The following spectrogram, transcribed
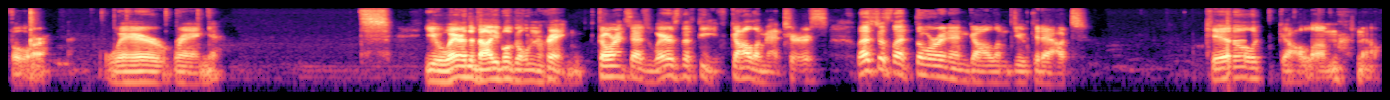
Four. Wear ring. You wear the valuable golden ring. Thorin says, Where's the thief? Gollum enters. Let's just let Thorin and Gollum duke it out. Kill Gollum. No.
